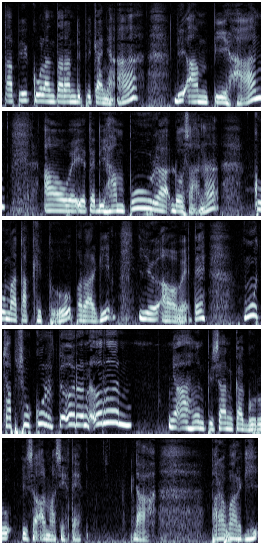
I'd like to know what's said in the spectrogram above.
tapi kulantaran dipikanya ah diampihan awe itu dihampura dosana ku mata itu pergi ia awet teh ngucap syukur teeren-eren nyaahun pisan ka guru Isa Almasih teh. Nah para wargi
